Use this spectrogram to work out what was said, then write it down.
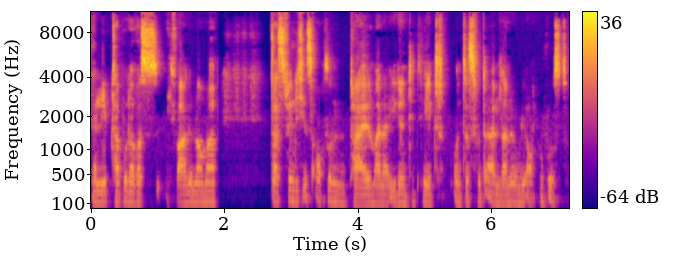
erlebt habe oder was ich wahrgenommen habe, das finde ich ist auch so ein Teil meiner Identität und das wird einem dann irgendwie auch bewusst.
